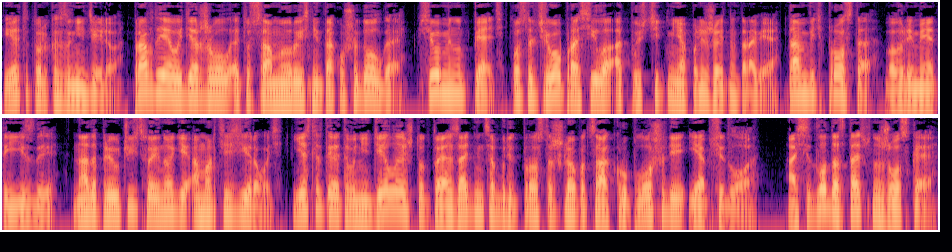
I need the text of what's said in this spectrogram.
И это только за неделю. Правда, я выдерживал эту самую рысь не так уж и долго, всего минут пять, после чего просила отпустить меня полежать на траве. Там ведь просто, во время этой езды, надо приучить свои ноги амортизировать. Если ты этого не делаешь, то твоя задница будет просто шлепаться о круп лошади и об седло. А седло достаточно жесткое,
